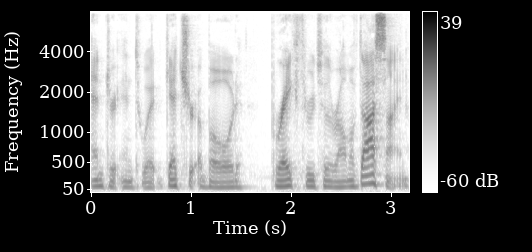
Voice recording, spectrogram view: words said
enter into it, get your abode, break through to the realm of Dasein.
